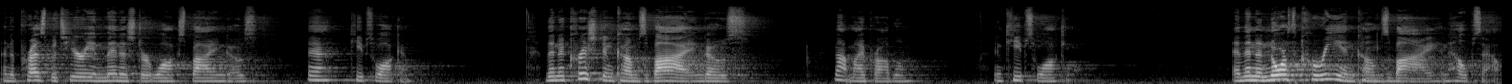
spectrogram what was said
And a Presbyterian minister walks by and goes, Eh, keeps walking. Then a Christian comes by and goes, Not my problem, and keeps walking. And then a North Korean comes by and helps out.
